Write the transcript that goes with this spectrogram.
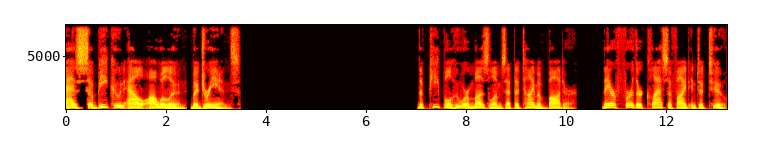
As Sabiqun al-Awwalun, Badrians. The people who were Muslims at the time of Badr. They are further classified into two,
